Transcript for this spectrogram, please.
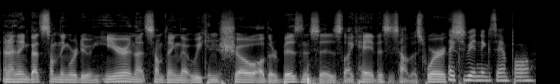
And i think that's something we're doing here and that's something that we can show other businesses like hey this is how this works. Like to be an example.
